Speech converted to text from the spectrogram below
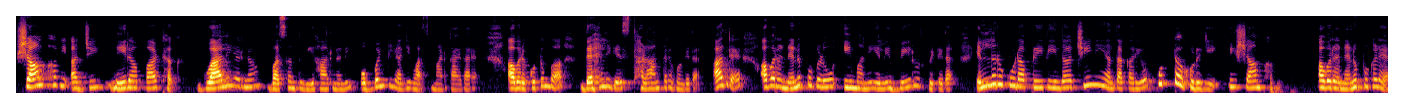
ಶಾಂಭವಿ ಅಜ್ಜಿ, ಮೀರಾ ಪಾಠಕ್ ಗ್ವಾಲಿಯರ್ನ ವಸಂತ್ ವಿಹಾರ್ನಲ್ಲಿ ಒಬ್ಬಂಟಿಯಾಗಿ ವಾಸ ಮಾಡ್ತಾ ಇದ್ದಾರೆ. ಅವರ ಕುಟುಂಬ ದೆಹಲಿಗೆ ಸ್ಥಳಾಂತರಗೊಂಡಿದೆ. ಆದರೆ ಅವರ ನೆನಪುಗಳು ಈ ಮನೆಯಲ್ಲಿ ಬೇರೂರು ಬಿಟ್ಟಿದೆ. ಎಲ್ಲರೂ ಕೂಡ ಪ್ರೀತಿಯಿಂದ ಚೀನಿ ಅಂತ ಕರೆಯೋ ಪುಟ್ಟ ಹುಡುಗಿ ಈ ಶಾಂಭವಿ ಅವರ ನೆನಪುಗಳೇ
